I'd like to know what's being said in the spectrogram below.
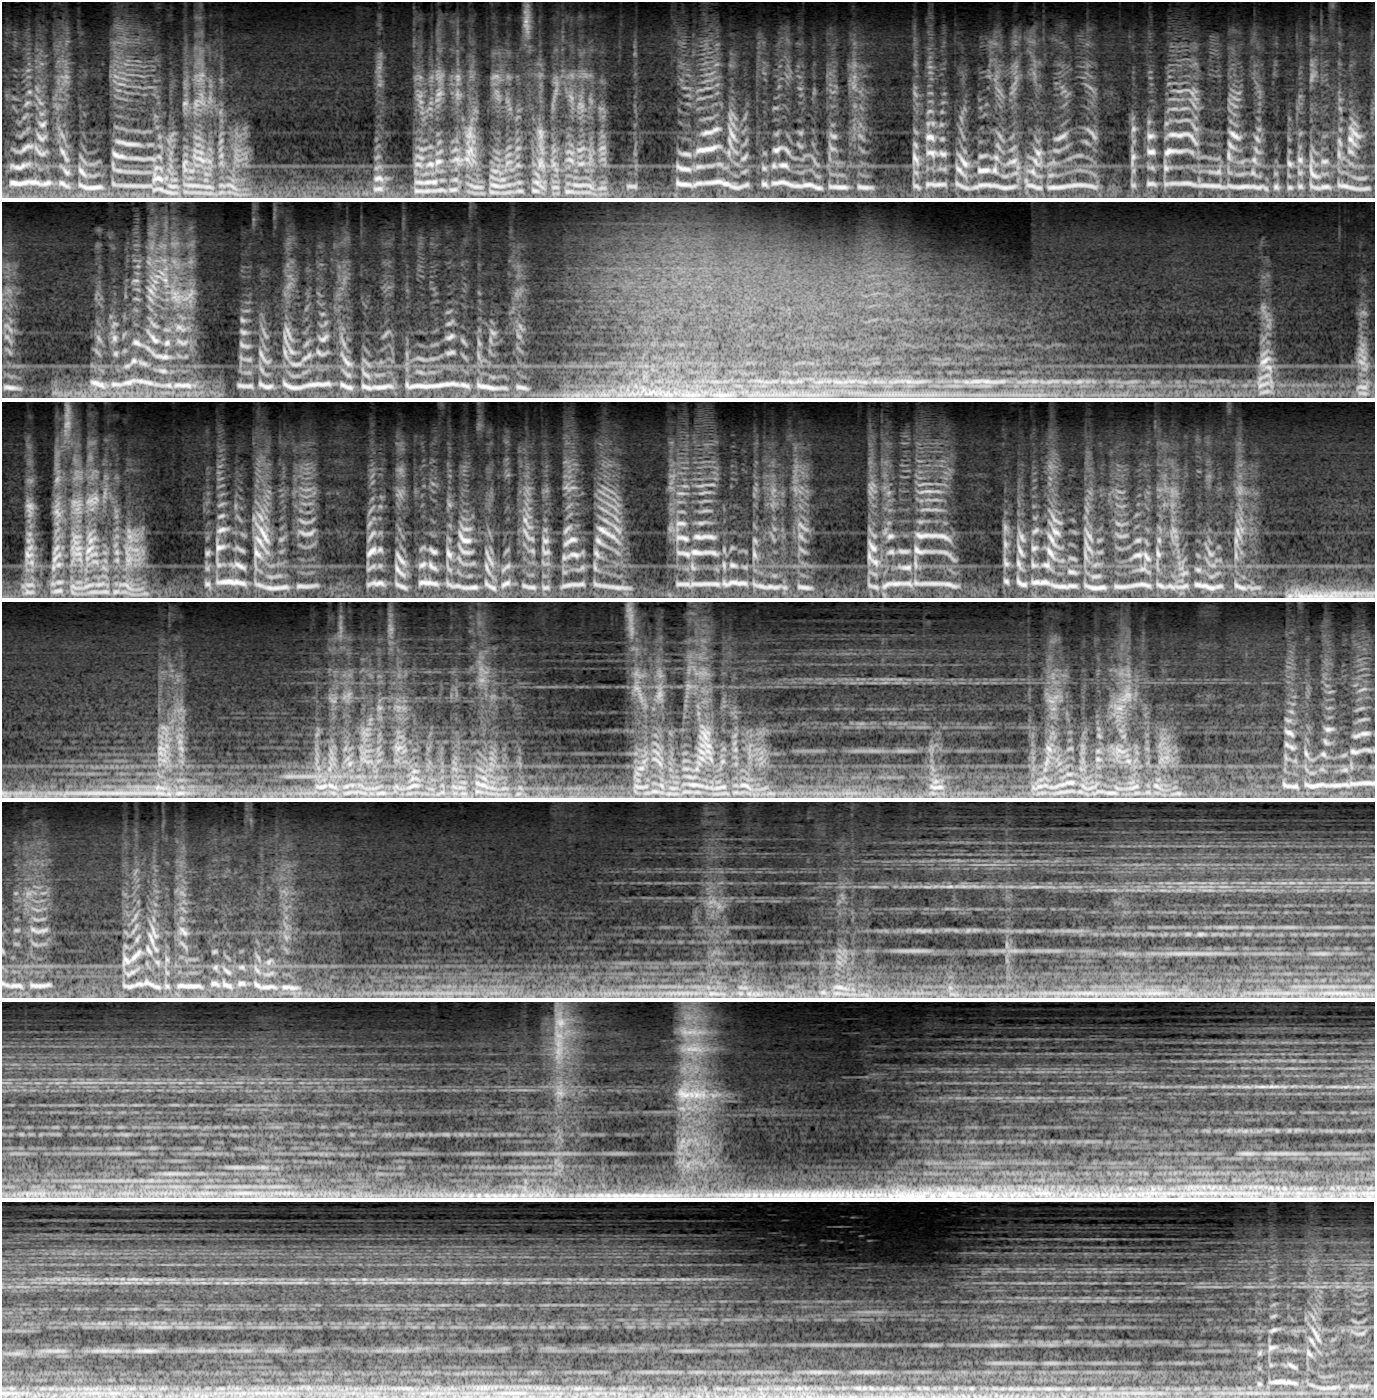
คือว่าน้องไข่ตุ๋นแก ลูกผมเป็นไรเลยครับหมอ นี่แกไม่ได้แค่อ่อนเพลียแล้วก็สลบไปแค่นั้นแหละครับ ทีแรกหมอก็คิดว่าอย่างนั้นเหมือนกันค่ะ แต่พอมาตรวจดูอย่างละเอียดแล้วเนี่ย ก็พบว่ามีบางอย่างผิดปกติในสมองค่ะ หมายความว่ายังไงอะคะ หมอสงสัยว่าน้องไข่ตุ๋นเนี่ยจะมีเนื้องอกในสมองค่ะ แล้วเอ่อรักรักษาได้ไหมครับหมอ ก็ต้องดูก่อนนะคะ ว่ามันเกิดขึ้นในสมองส่วนที่ผ่าตัดได้หรือเปล่า ถ้าได้ก็ไม่มีปัญหาค่ะ แต่ถ้าไม่ได้ ก็คงต้องลองดูก่อนนะคะ ว่าเราจะหาวิธีไหนรักษา หมอครับ ผมอยากจะให้หมอรักษาลูกผมให้เต็มที่เลยนะครับ เสียอะไรผมก็ยอมนะครับ หมอ ผม ผมอยากให้ลูกผมต้องหายนะครับ หมอ หมอสัญญาไม่ได้หรอกนะคะ แต่ว่าหมอจะทำให้ดีที่สุดเลยค่ะ แน่หรอก ดูก่อนนะคะ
